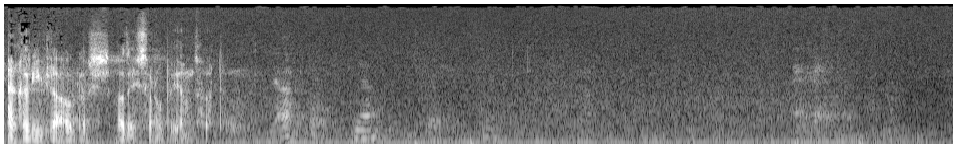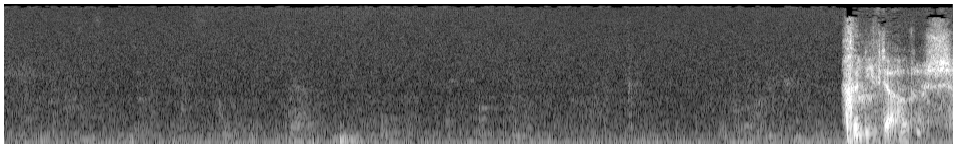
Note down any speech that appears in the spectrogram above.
En geliefde ouders, wat is er op uw antwoord? Geliefde ouders,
